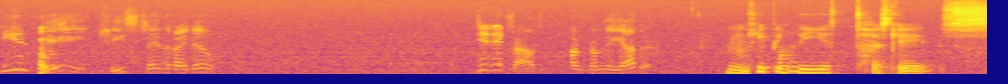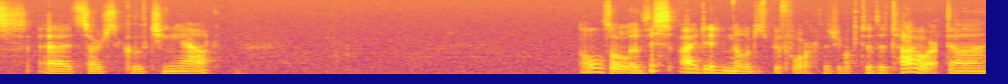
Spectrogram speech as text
Do you? He, he say that I do. Did it? Sounds one from the other. Hmm, keeping the cascades uh, it starts glitching out. Also, this I didn't notice before. That you walk to the tower. Uh,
